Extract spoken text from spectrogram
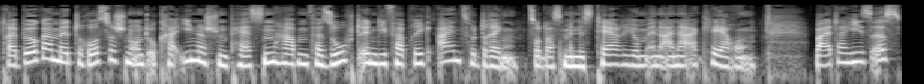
Drei Bürger mit russischen und ukrainischen Pässen haben versucht, in die Fabrik einzudringen, so das Ministerium in einer Erklärung. Weiter hieß es,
